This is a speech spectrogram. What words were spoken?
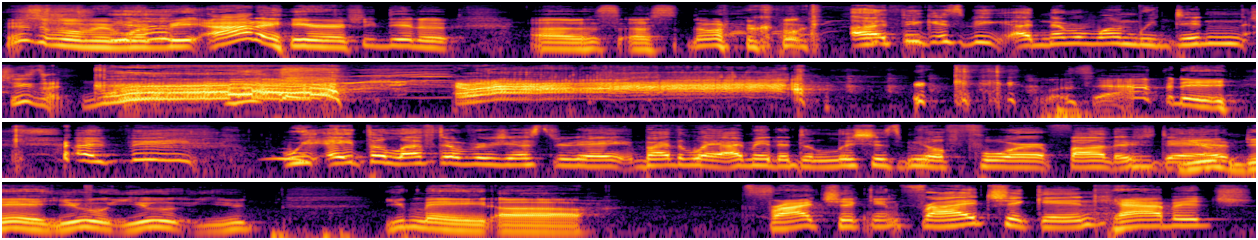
this woman would be out of here if she did a a, a cocaine. I think it's be, uh, number one. We didn't. She's like, what's happening? I think we ate the leftovers yesterday. By the way, I made a delicious meal for Father's Day. You did. You you you you made uh fried chicken, fried chicken, cabbage,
